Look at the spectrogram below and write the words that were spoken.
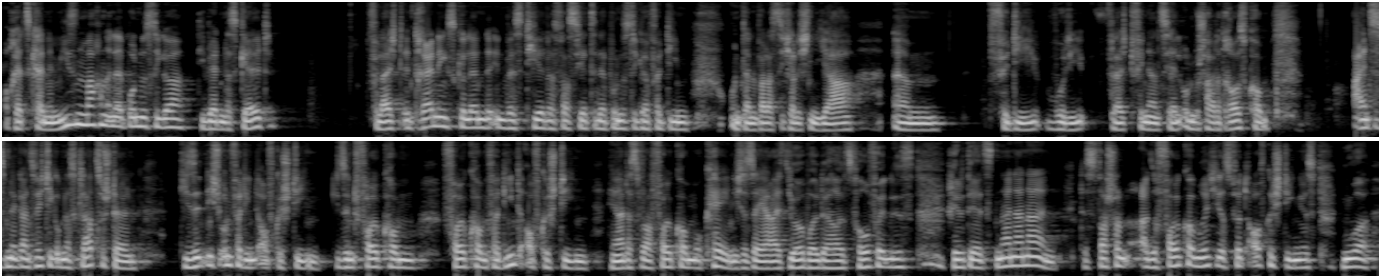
auch jetzt keine Miesen machen in der Bundesliga. Die werden das Geld vielleicht in Trainingsgelände investieren, das, was sie jetzt in der Bundesliga verdienen. Und dann war das sicherlich ein Jahr, ähm, für die, wo die vielleicht finanziell unbeschadet rauskommen. Eins ist mir ganz wichtig, um das klarzustellen die sind nicht unverdient aufgestiegen. Die sind vollkommen, vollkommen verdient aufgestiegen. Ja, das war vollkommen okay. Nicht, dass er ja heißt, ja, weil der HSV-Fan ist, redet er jetzt. Nein, nein, nein. Das war schon also vollkommen richtig, dass Fürth aufgestiegen ist. Nur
